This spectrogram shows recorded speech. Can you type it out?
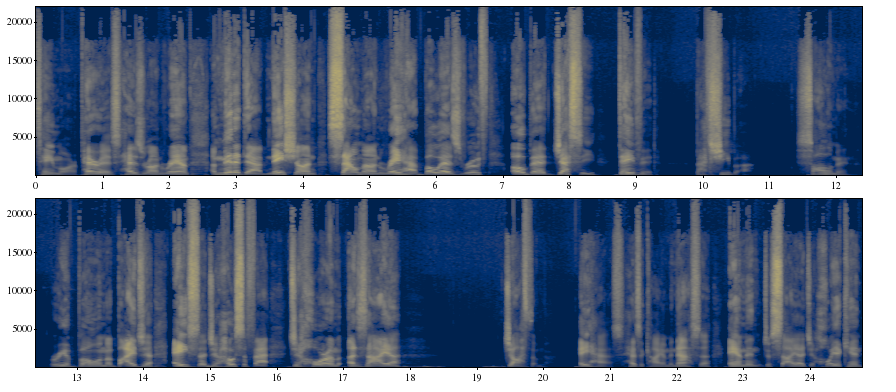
Tamar, Perez, Hezron, Ram, Aminadab, Nahshon, Salmon, Rahab, Boaz, Ruth, Obed, Jesse, David, Bathsheba, Solomon, Rehoboam, Abijah, Asa, Jehoshaphat, Jehoram, Uzziah, Jotham, Ahaz, Hezekiah, Manasseh, Amon, Josiah, Jehoiakim,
